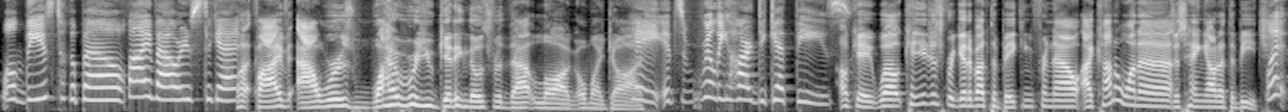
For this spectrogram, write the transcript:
well, these took about five hours to get. What, 5 hours? Why were you getting those for that long? Oh my gosh. Hey, it's really hard to get these. Okay, well, can you just forget about the baking for now? I kind of want to just hang out at the beach. What?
